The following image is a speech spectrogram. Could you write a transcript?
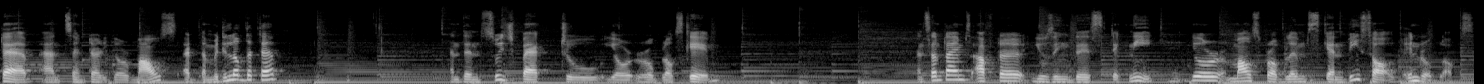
tab and center your mouse at the middle of the tab and then switch back to your Roblox game. And sometimes after using this technique, your mouse problems can be solved in Roblox.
